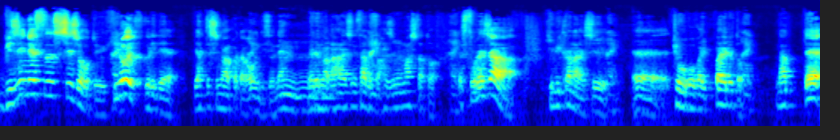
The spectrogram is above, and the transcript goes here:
ビジネス市場という広いくくりでやってしまう方が多いんですよね。メルマガ配信サービスを始めましたと。はいでそれじゃあ、響かないし、はいえー競合がいっぱいいるとはい。なって、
